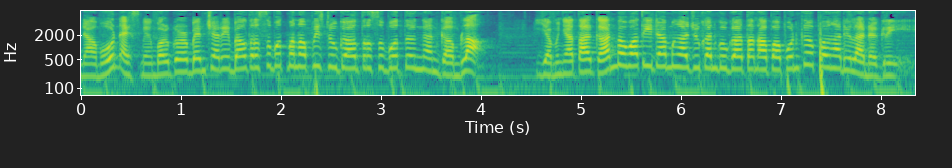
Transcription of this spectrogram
Namun, ex-member girl band Cherry Bell tersebut menepis dugaan tersebut dengan gamblang. Ia menyatakan bahwa tidak mengajukan gugatan apa pun ke pengadilan negeri.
